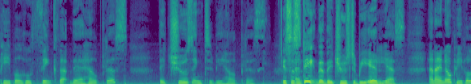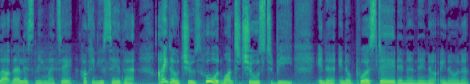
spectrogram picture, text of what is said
People who think that they're helpless, they're choosing to be helpless. It's a and state that they choose to be in. Yes. And I know people out there listening might say, How can you say that? I don't choose. Who would want to choose to be in a in a poor state, in a you know, you know, in a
